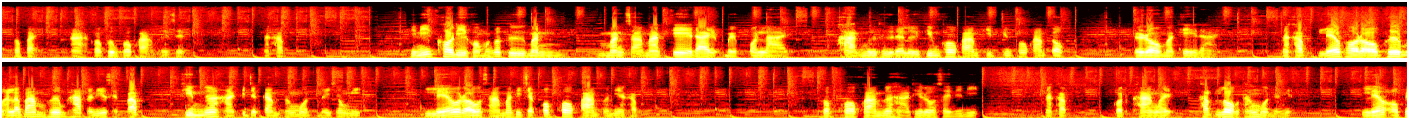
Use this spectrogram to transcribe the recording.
ดๆๆๆเข้าไปอ่าก็เพิ่มข้อความให้เสร็จนะครับ ทีนี้ข้อดีของมันก็คือมันมันสามารถแก้ได้แบบออนไลน์ ผ่านมือถือได้เลยพิมพ์ข้อความผิดพิมพ์ข้อความตกเรามาแก้ได้นะครับ แล้วพอเราเพิ่มอัลบั้มเพิ่มภาพตัวนี้เสร็จปั๊บพิมพ์เนื้อหากิจกรรมทั้งหมดในช่องนี้ แล้วเราสามารถที่จะก๊อปข้อความตัวนี้ครับ ก๊อปข้อความเนื้อหาที่เราใส่ในนี้นะครับ กดค้างไว้คัดลอกทั้งหมดอย่างนี้แล้วเอาไป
